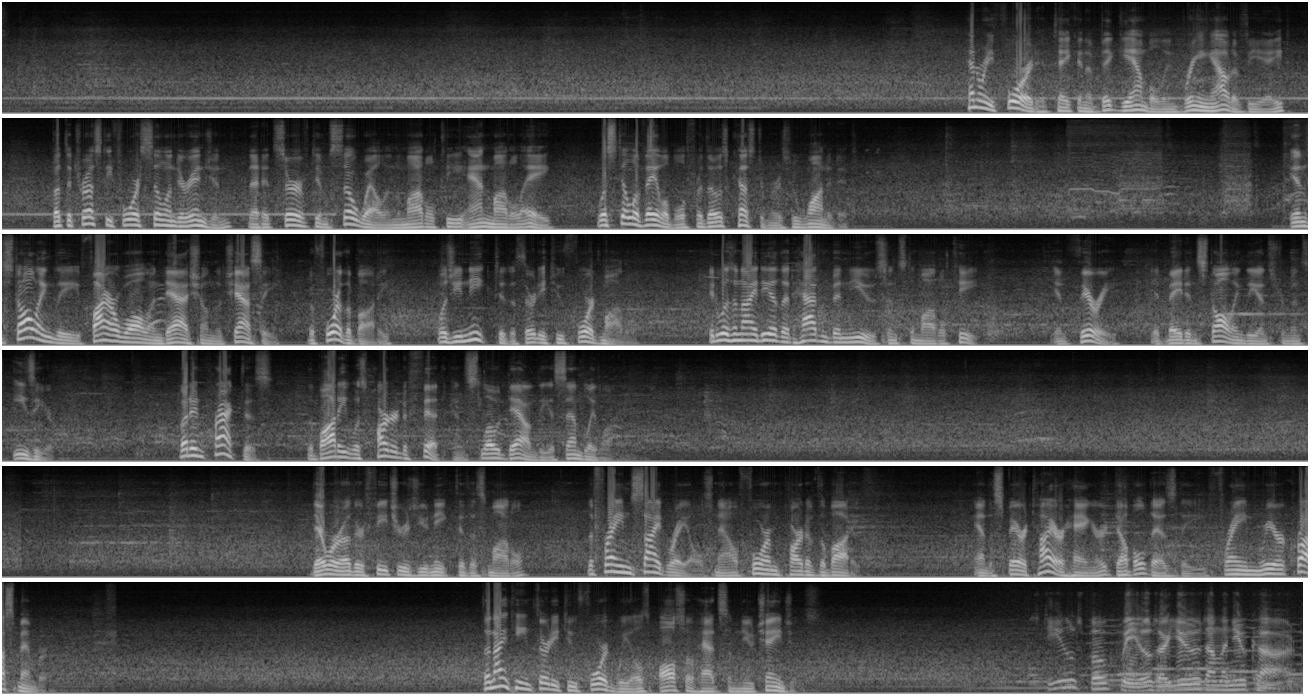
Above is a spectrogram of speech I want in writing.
Henry Ford had taken a big gamble in bringing out a V8, but the trusty four cylinder engine that had served him so well in the Model T and Model A was still available for those customers who wanted it. Installing the firewall and dash on the chassis before the body was unique to the 32 Ford model. It was an idea that hadn't been used since the Model T. In theory, it made installing the instruments easier. But in practice, the body was harder to fit and slowed down the assembly line. There were other features unique to this model. The frame side rails now formed part of the body, and the spare tire hanger doubled as the frame rear crossmember. The 1932 Ford wheels also had some new changes. Steel spoke wheels are used on the new car.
